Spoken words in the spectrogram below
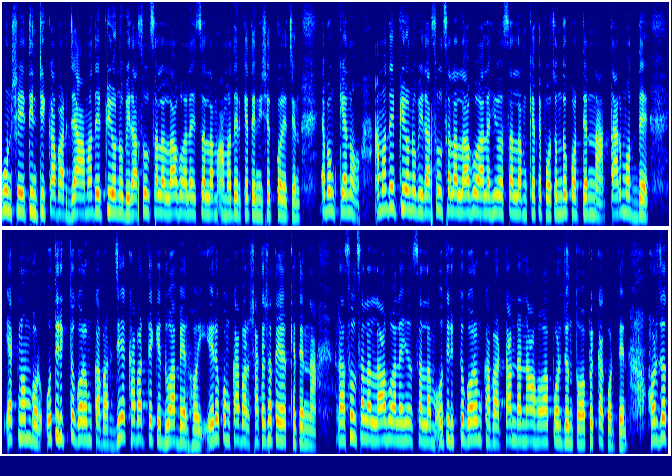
কোন সেই তিনটি খাবার যা আমাদের প্রিয় নবী রাসূল সাল্লাল্লাহু আলাইসাল্লাম আমাদের খেতে নিষেধ করেছেন এবং কেন আমাদের প্রিয় নবী রাসূল সাল্লাল্লাহু আলহি আসাল্লাম খেতে পছন্দ করতেন না? তার মধ্যে এক নম্বর, অতিরিক্ত গরম খাবার, যে খাবার থেকে ধোয়া বের হয়, এরকম খাবার সাথে সাথে খেতেন না। রাসূল সাল্লাল্লাহু আলহি আসাল্লাম অতিরিক্ত গরম খাবার ঠান্ডা না হওয়া পর্যন্ত অপেক্ষা করতেন। হরজত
